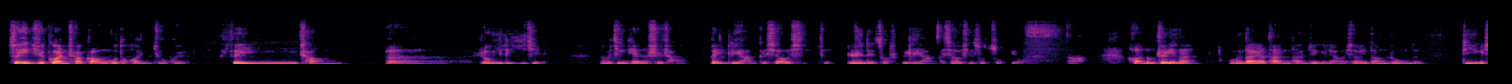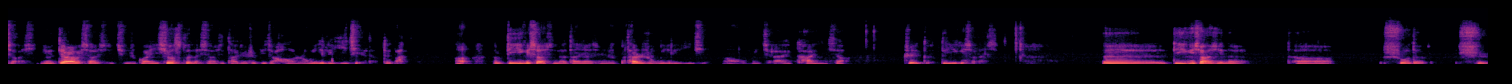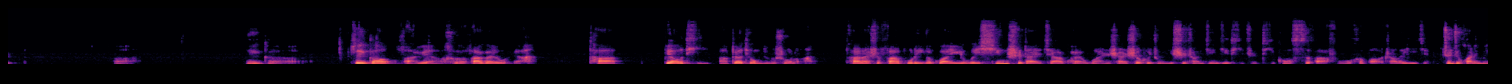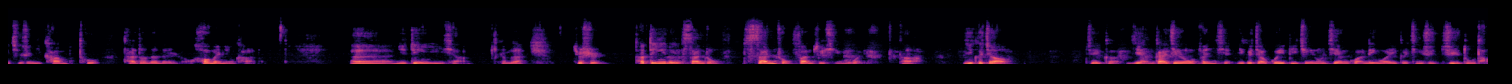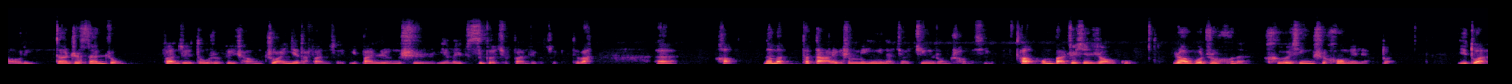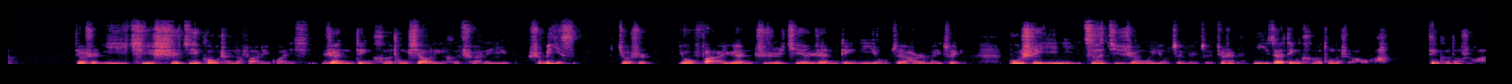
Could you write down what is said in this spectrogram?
所以你去观察港股的话，你就会非常呃容易理解。那么今天的市场被两个消息，就日内走势被两个消息所左右啊。好，那么这里呢，我跟大家谈一谈这个两个消息当中的第一个消息，因为第二个消息其实关于休斯顿的消息，大家是比较好容易理解的，对吧？啊，那么第一个消息呢，大家其实不太容易理解啊。我们一起来看一下。这个第一个消息，呃，第一个消息呢，他说的是啊，那个最高法院和发改委啊，它标题啊，标题我们就不说了啊，它呢是发布了一个关于为新时代加快完善社会主义市场经济体制提供司法服务和保障的意见。这句话里面其实你看不出太多的内容，后面你就看了，呃，你定义一下什么呢？就是它定义了有三种三种犯罪行为啊。一个叫这个掩盖金融风险，一个叫规避金融监管，另外一个就是制度套利。当然，这三种犯罪都是非常专业的犯罪，一般人是也没资格去犯这个罪，对吧？嗯，好，那么他打了一个什么名义呢？叫金融创新。好，我们把这些绕过，绕过之后呢，核心是后面两段，一段就是以其实际构成的法律关系认定合同效力和权利义务，什么意思？就是由法院直接认定你有罪还是没罪。不是以你自己认为有罪没罪，就是你在订合同的时候啊，订合同时候啊，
